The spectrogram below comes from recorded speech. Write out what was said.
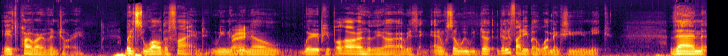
it's part of our inventory, but it's well defined. We, we know where your people are, who they are, everything. And so we identify you by what makes you unique. Then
